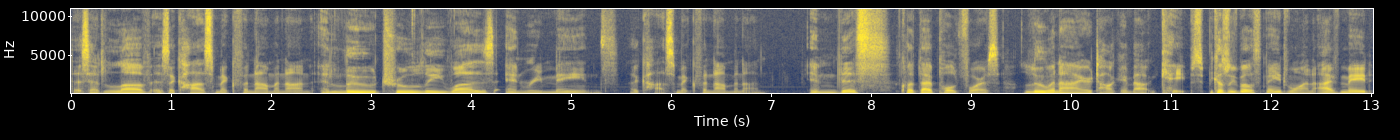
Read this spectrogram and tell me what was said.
that said, Love is a cosmic phenomenon. And Lou truly was and remains a cosmic phenomenon. In this clip that I pulled for us, Lou and I are talking about capes because we both made one. I've made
